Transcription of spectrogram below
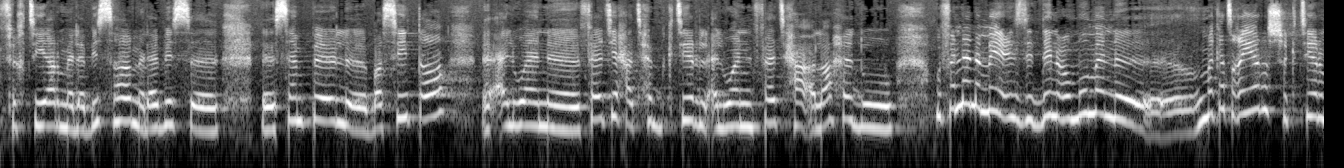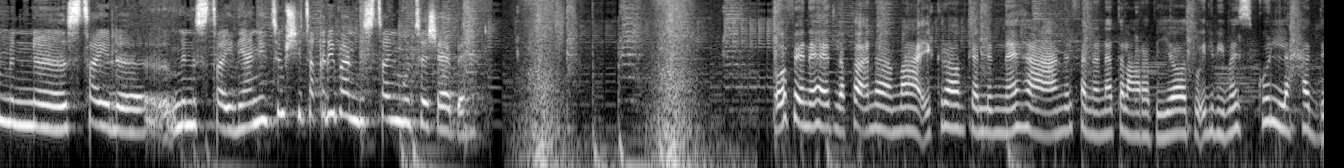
في اختيار ملابسها ملابس simple بسيطة ألوان فاتحة. تحب كثير الألوان الفاتحة ألاحظ. والفنانه مي عز الدين عموما ما كتغيرش كثير من style من style. يعني تمشي تقريبا ب style متشابه. وفي نهاية لقائنا مع إكرام كلمناها عن الفنانات العربيات وإيه اللي بيميز كل حد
